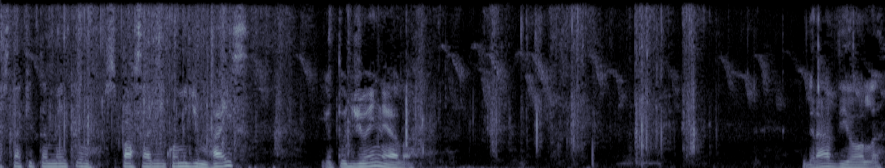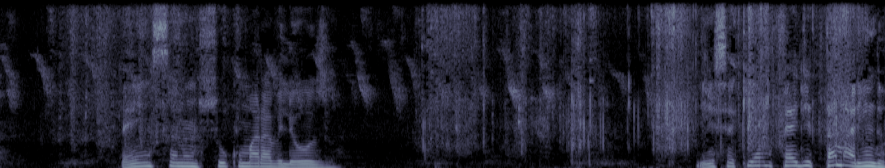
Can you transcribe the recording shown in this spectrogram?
Mostrar aqui também que os passarinhos comem demais. Eu tô de olho nela. Graviola. Pensa num suco maravilhoso. E esse aqui é um pé de tamarindo.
